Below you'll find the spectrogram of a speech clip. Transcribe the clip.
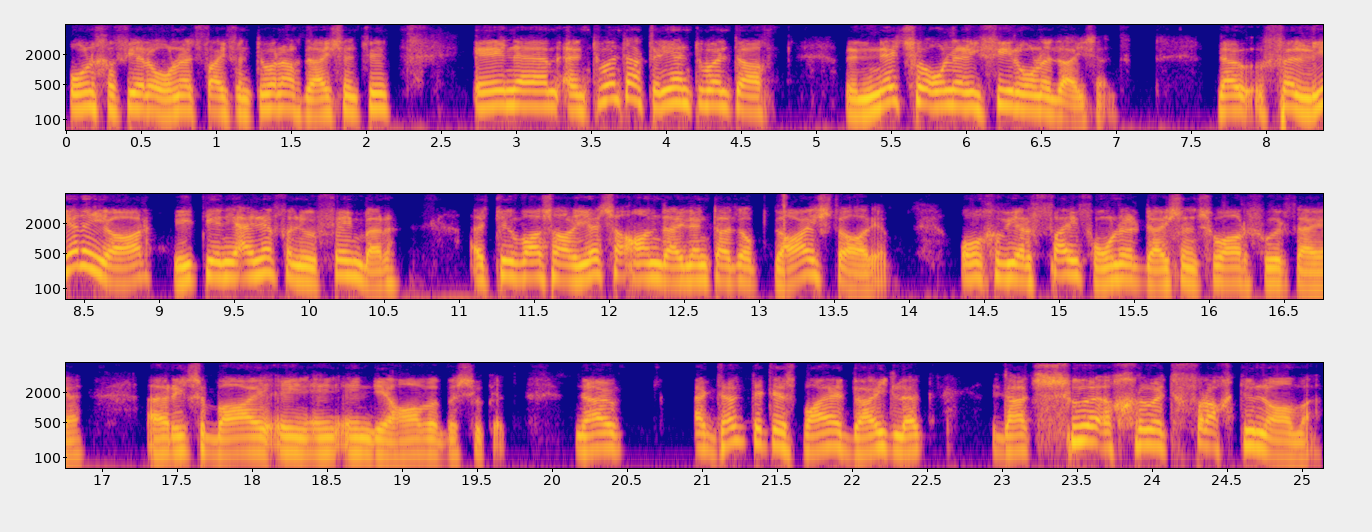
ongeveer 125000 toe. En um, in 2023 net so onder die 400000. Nou verlede jaar, hier teen die einde van November, toe was al reeds 'n aanduiding dat op daai stadium ongeveer 500 000 swaar voertuie uh, Richards Bay en en en die hawe besoek het. Nou ek dink dit is baie duidelik dat so 'n groot vragtoename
